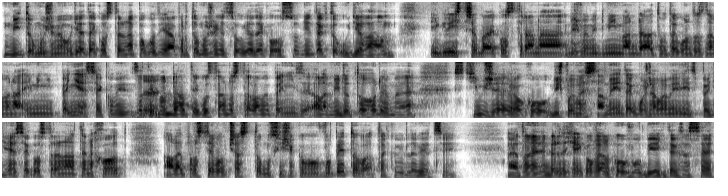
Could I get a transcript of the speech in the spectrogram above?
my to můžeme udělat jako strana, pokud já pro to můžu něco udělat jako osobně, tak to udělám. I když třeba jako strana, když budeme mít méně mandátů, tak ono to znamená i méně peněz. Jako my za ty hmm. mandáty jako strana dostáváme peníze, ale my do toho jdeme s tím, že jako, když půjdeme sami, tak možná budeme mít víc peněz jako strana na ten chod, ale prostě občas to musíš jako obětovat, takovéhle věci. A já to neberu teď jako velkou oběť, tak zase,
